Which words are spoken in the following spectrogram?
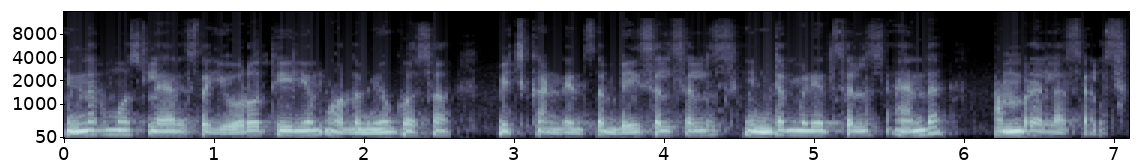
innermost layer is the urothelium or the mucosa which contains the basal cells, intermediate cells and the umbrella cells.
